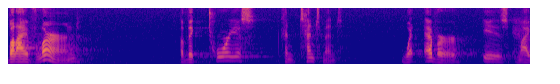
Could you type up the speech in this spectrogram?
But I've learned a victorious contentment, whatever is my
